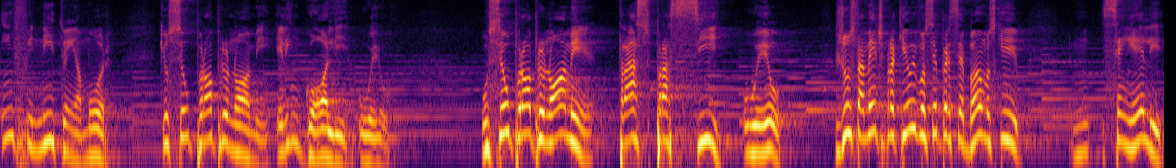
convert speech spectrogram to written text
infinito em amor, que o seu próprio nome, ele engole o eu. O seu próprio nome traz para si o eu, justamente para que eu e você percebamos que sem ele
